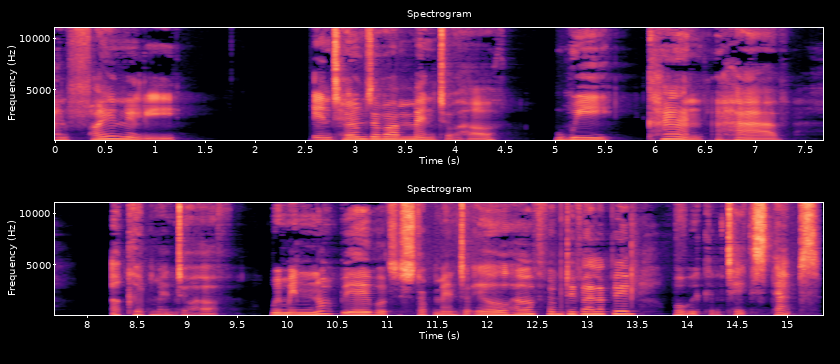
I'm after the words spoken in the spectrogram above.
And finally, in terms of our mental health, we can have a good mental health. We may not be able to stop mental ill health from developing, but we can take steps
